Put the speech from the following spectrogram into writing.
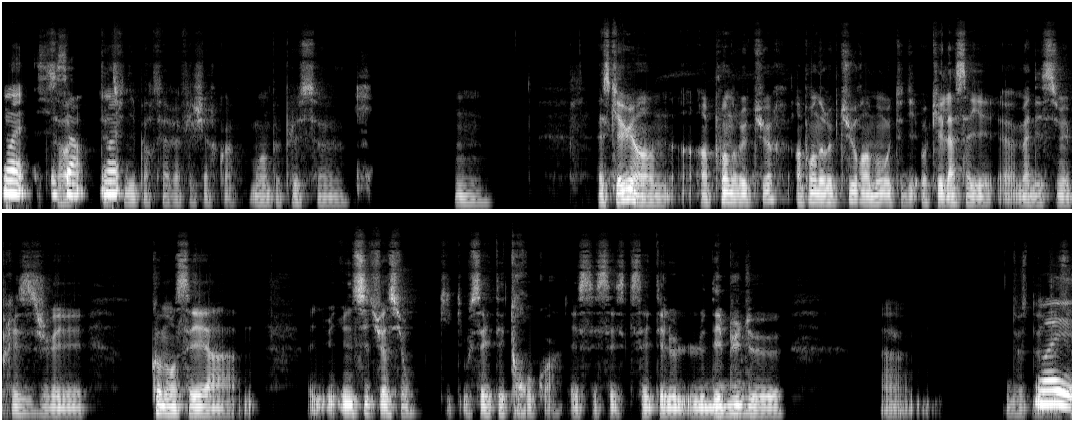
Ouais, c'est ça. ça. Peut-être fini par faire réfléchir, quoi. Ou un peu plus. Euh, mmh. Est-ce qu'il y a eu un, un, point de rupture, un point de rupture, un moment où tu te dis, ok, là, ça y est, euh, ma décision est prise, je vais commencer à, une situation qui, où ça a été trop, quoi. Et c'est, ça a été le, début de, euh, de, de, ouais,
